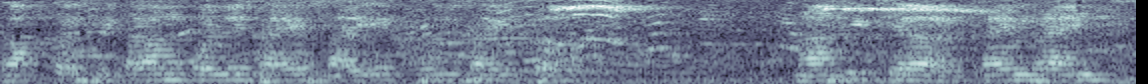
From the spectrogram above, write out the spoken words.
डॉक्टर सीताराम कोल्हे साहेब सहाय्यक पोलीस आयुक्त नाशिक शहर क्राईम ब्रँच.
